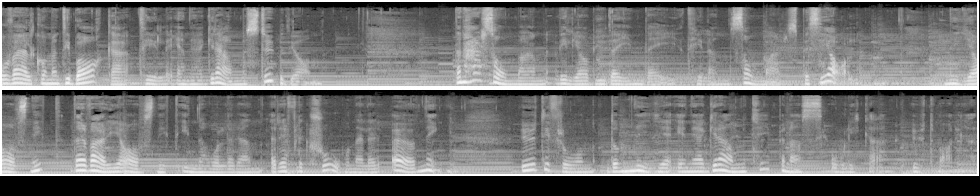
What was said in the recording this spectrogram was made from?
och välkommen tillbaka till Enneagramstudion. Den här sommaren vill jag bjuda in dig till en sommarspecial. Nio avsnitt där varje avsnitt innehåller en reflektion eller övning utifrån de nio enneagramtypernas olika utmaningar.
